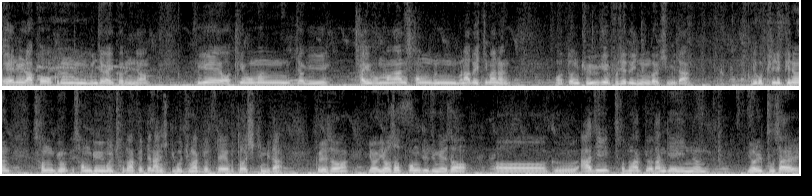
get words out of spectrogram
애를 낳고 그런 문제가 있거든요. 그게 어떻게 보면 저기 자유분방한 성 문화도 있지만은 어떤 교육의 부재도 있는 것입니다. 그리고 필리핀은 성교, 성교육을 초등학교 때는 안 시키고 중학교 때부터 시킵니다. 그래서 여 여섯 공주 중에서 어 그 아직 초등학교 단계에 있는 12살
